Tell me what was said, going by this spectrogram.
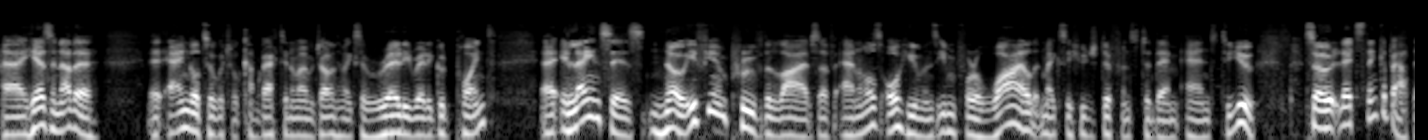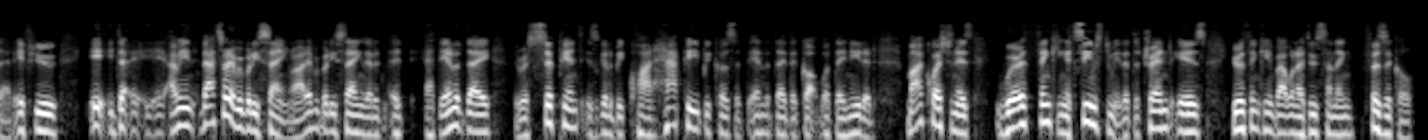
Uh, here's another angle to which we'll come back to in a moment. Jonathan makes a really, really good point. Uh, Elaine says, no, if you improve the lives of animals or humans, even for a while, it makes a huge difference to them and to you. So let's think about that. If you, it, it, I mean, that's what everybody's saying, right? Everybody's saying that it, at the end of the day, the recipient is going to be quite happy because at the end of the day, they got what they needed. My question is, we're thinking, it seems to me that the trend is you're thinking about when I do something physical.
